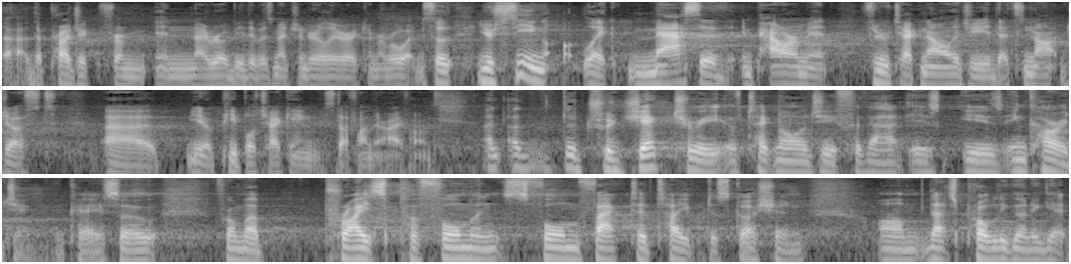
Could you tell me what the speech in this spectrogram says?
uh, the project from in Nairobi that was mentioned earlier. I can't remember what. So you're seeing like massive empowerment through technology that's not just uh, you know, people checking stuff on their iPhones. And uh, the trajectory of technology for that is, is encouraging, okay? So from a price, performance, form factor type discussion, um, that's probably going to get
